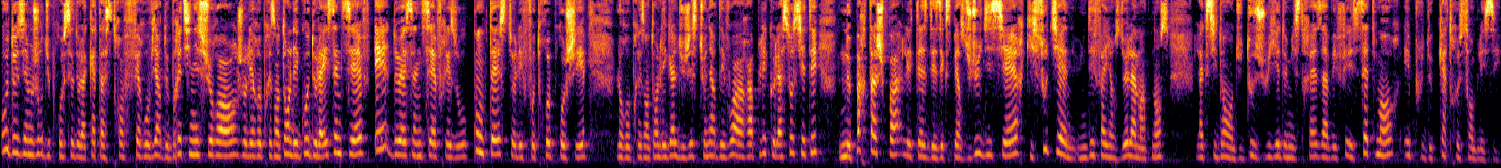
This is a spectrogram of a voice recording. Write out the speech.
Au deuxième jour du procès de la catastrophe ferroviaire de Bretigny-sur-Orge, les représentants légaux de la SNCF et de SNCF Réseau contestent les fautes reprochées. Le représentant légal du gestionnaire des voies a rappelé que la société ne partage pas les thèses des experts judiciaires qui soutiennent une défaillance de la maintenance. L'accident du 12 juillet 2013 avait fait 7 morts et plus de 400 blessés.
